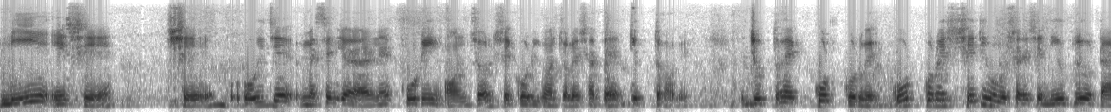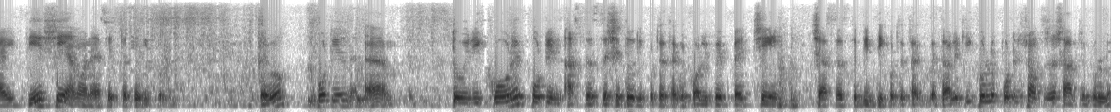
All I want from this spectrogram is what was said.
নিয়ে এসে সে ওই যে মেসেঞ্জার আরএনএ কোডিং অঞ্চল সেই কোডিং অঞ্চলের সাথে যুক্ত হবে। যুক্ত হয়ে কোড করবে। কোড করে সেটি অনুসারে সে নিউক্লিওটাইড দিয়ে সেই অ্যামাইনো অ্যাসিডটা তৈরি করবে এবং প্রোটিন তৈরি করে প্রোটিন আস্তে আস্তে সে তৈরি করতে থাকবে। পলিপেপটাইড চেইন সে আস্তে আস্তে বৃদ্ধি করতে থাকবে। তাহলে কি করল? প্রোটিন সংশ্লেষে সাহায্য করল।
